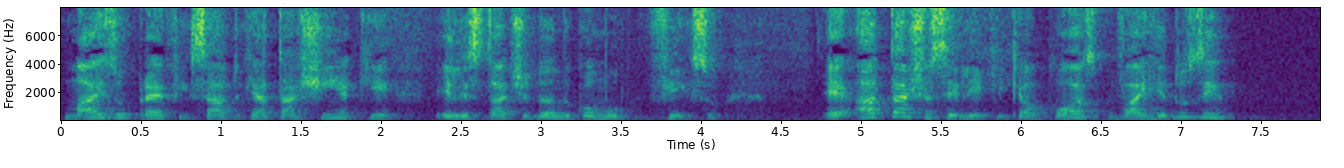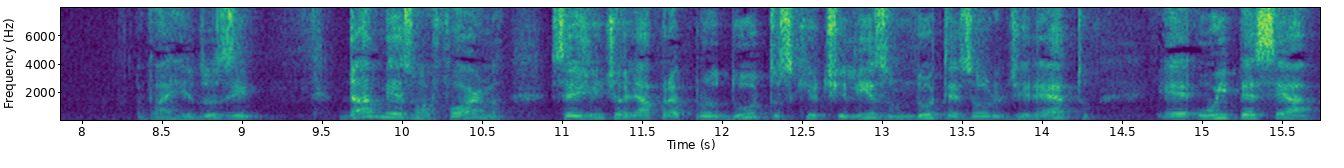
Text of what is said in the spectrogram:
mais o pré-fixado que é a taxinha que ele está te dando como fixo. É, a taxa Selic que é o pós vai reduzir. Vai reduzir. Da mesma forma, se a gente olhar para produtos que utilizam do Tesouro Direto, é o IPCA,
